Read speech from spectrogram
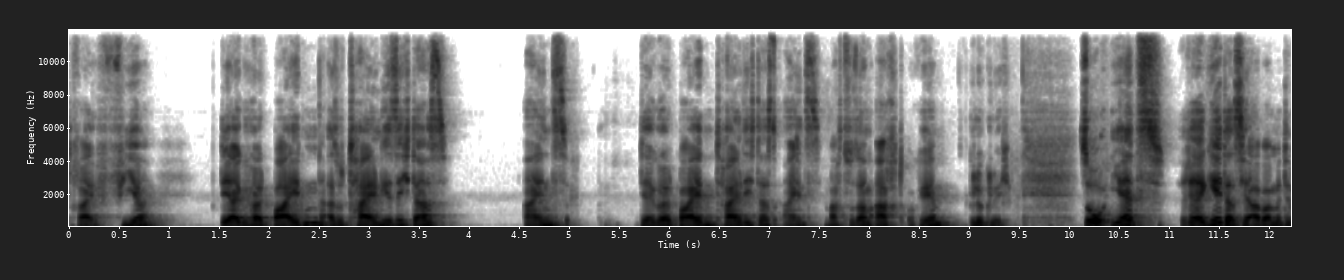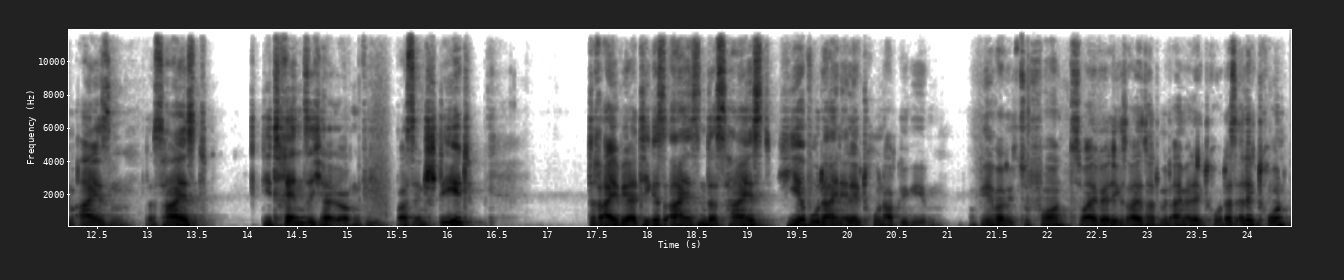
3, 4. Der gehört beiden, also teilen die sich das. 1, der gehört beiden, teilen sich das 1. Macht zusammen 8, okay? Glücklich. So, jetzt reagiert das ja aber mit dem Eisen. Das heißt, die trennen sich ja irgendwie. Was entsteht? Dreiwertiges Eisen, das heißt, hier wurde ein Elektron abgegeben. Okay, weil ich zuvor zweiwertiges Eisen hatte mit einem Elektron. Das Elektron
